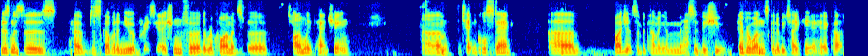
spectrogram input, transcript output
businesses have discovered a new appreciation for the requirements for timely patching, um, the technical stack. Um, budgets are becoming a massive issue. Everyone's going to be taking a haircut.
